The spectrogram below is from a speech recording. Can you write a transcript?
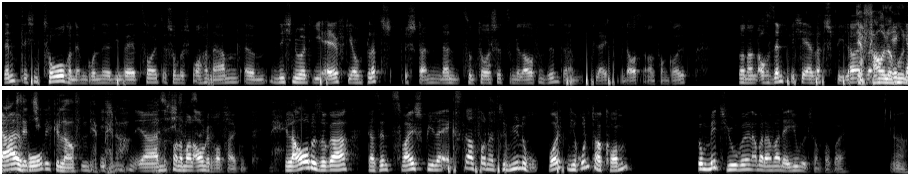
sämtlichen Toren im Grunde, die wir jetzt heute schon besprochen haben, ähm, nicht nur die elf, die auf dem Platz standen, dann zum Torschützen gelaufen sind, ähm, vielleicht mit Ausnahme von Golds, sondern auch sämtliche Ersatzspieler. Der Also faule Hund, egal ist der nicht wo. mitgelaufen? Der Ich, Penner. ja, Weiß müssen ich wir nochmal ein Auge drauf halten. Ich glaube sogar, da sind zwei Spieler extra von der Tribüne, wollten die runterkommen, zum Mitjubeln, aber dann war der Jubel schon vorbei. Ja.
